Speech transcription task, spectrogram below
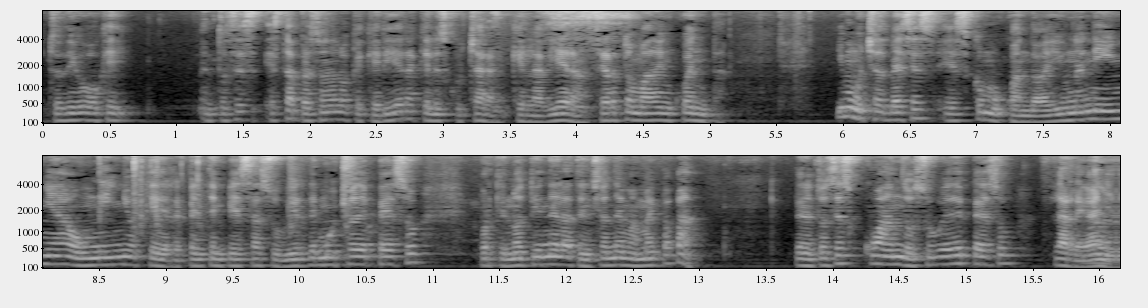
Entonces digo, ok, Entonces, esta persona lo que quería era que le escucharan, que la vieran, ser tomada en cuenta. Y muchas veces es como cuando hay una niña o un niño que de repente empieza a subir de mucho de peso porque no tiene la atención de mamá y papá. Pero entonces cuando sube de peso, la regañan.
